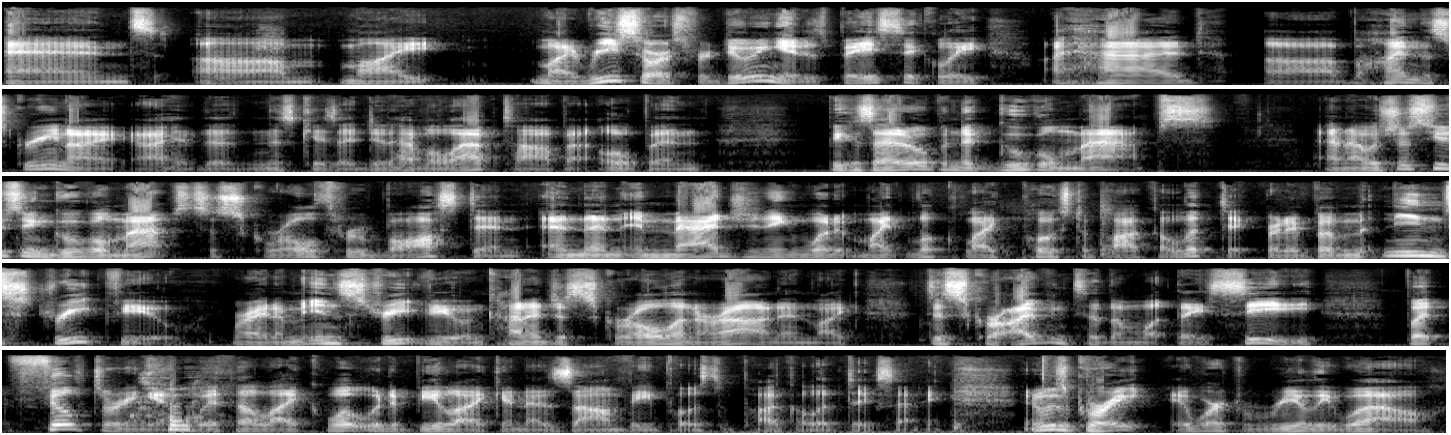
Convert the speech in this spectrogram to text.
and um, my my resource for doing it is basically I had uh, behind the screen I, I had, in this case I did have a laptop open because I had opened a Google Maps and I was just using Google Maps to scroll through Boston and then imagining what it might look like post-apocalyptic, right? But in Street View, right? I'm in Street View and kind of just scrolling around and like describing to them what they see, but filtering it with a like, what would it be like in a zombie post-apocalyptic setting? And it was great. It worked really well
